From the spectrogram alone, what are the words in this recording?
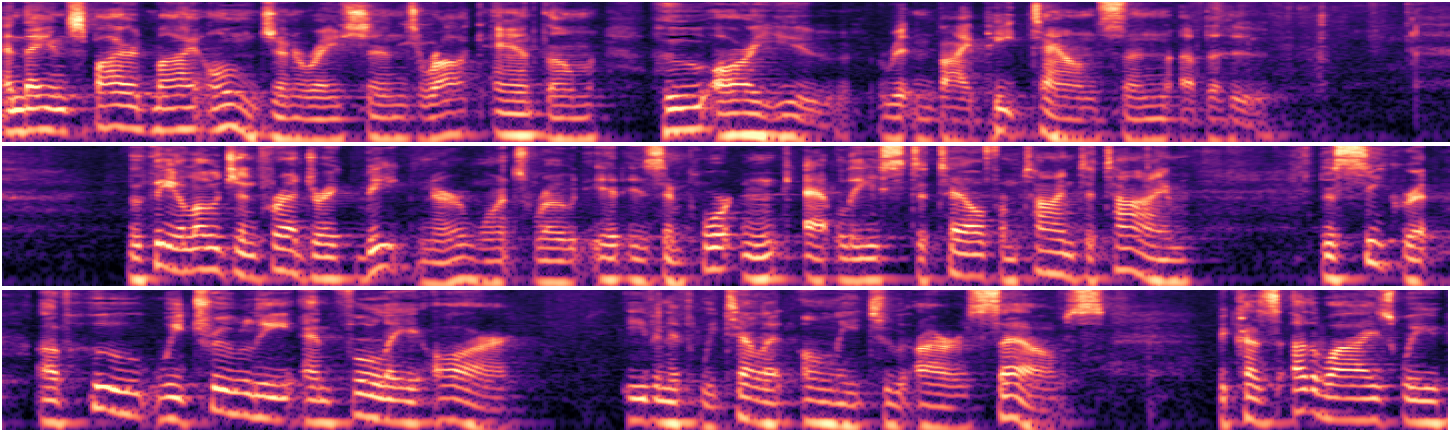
and they inspired my own generation's rock anthem, Who Are You, written by Pete Townshend of The Who. The theologian Frederick Buechner once wrote, It is important, at least, to tell from time to time the secret of who we truly and fully are, even if we tell it only to ourselves because otherwise we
